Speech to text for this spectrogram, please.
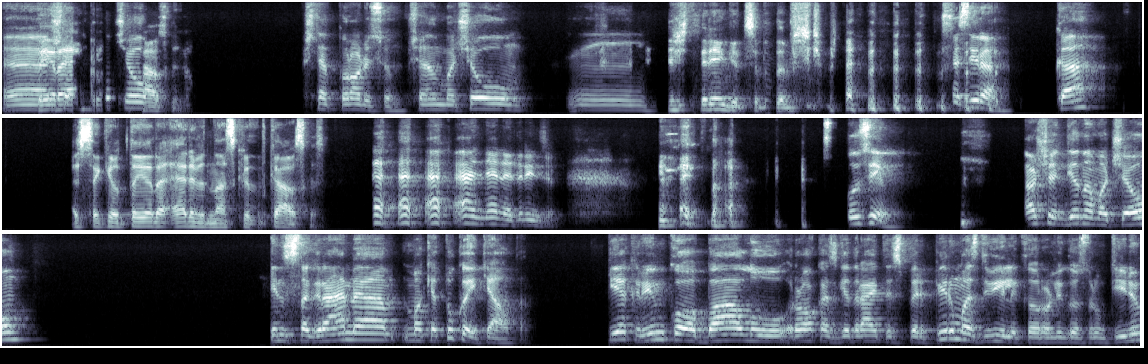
E, Tai yra. mačiau, aš net parodysiu, šiandien mačiau, mm, Ištrinkit šitą biškį. kas yra, ką? Aš sakiau, tai yra Ervinas Kvitkauskas. ne, netrinsiu. Klausyk, aš šiandieną mačiau Instagram'e maketuką įkeltą. Kiek rinko balų Rokas Gedraitis per pirmas 12 Eurolygos rungtynių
